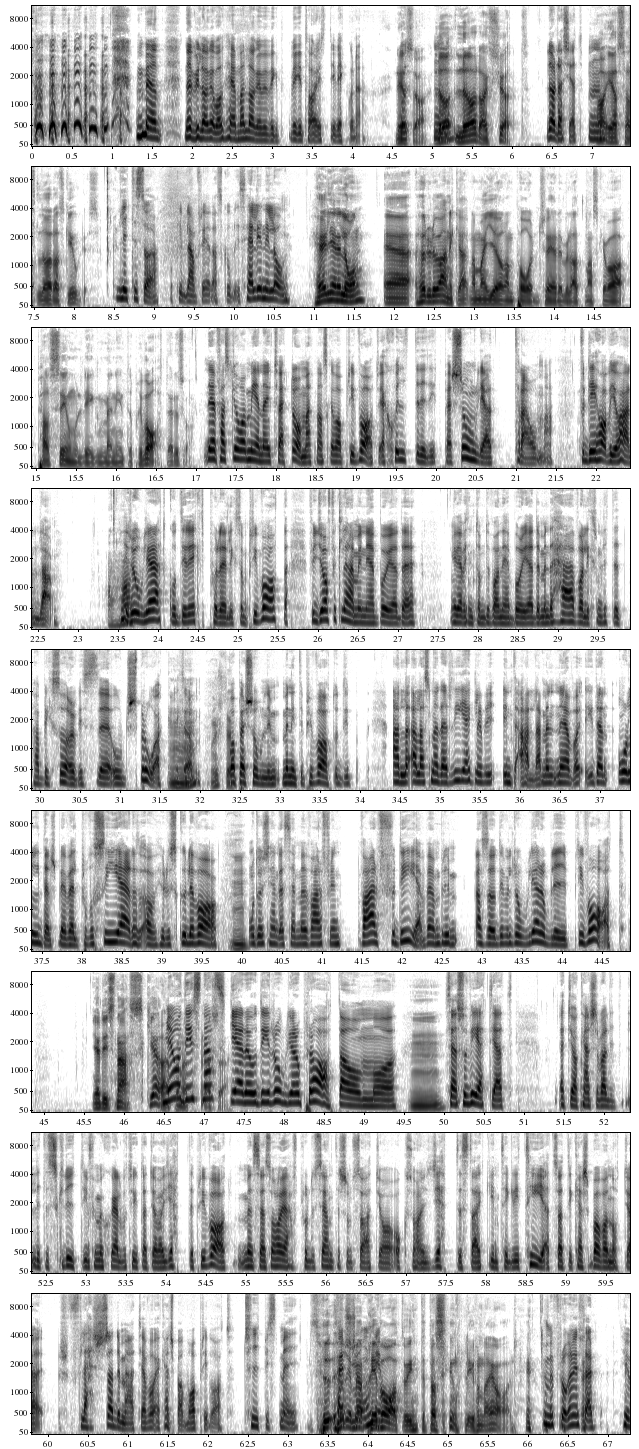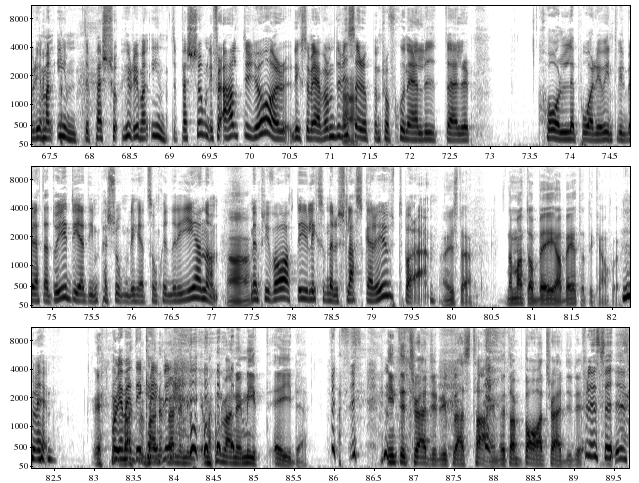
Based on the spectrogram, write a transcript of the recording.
men när vi lagar mat hemma lagar vi veget- vegetariskt i veckorna. Det är så. Lör, lördagskött Lördagskött, mm, har ersatt lördagsgodis. lite så. Och ibland fredagsgodis. Helgen är lång. Helgen är lång. Eh, hörde du Annika, när man gör en podd så är det väl att man ska vara personlig men inte privat, är det så? Nej, Fast jag menar ju tvärtom, att man ska vara privat. Jag skiter i ditt personliga trauma. För det har vi ju alla. Det är roligare att gå direkt på det liksom privata. För jag fick lära mig när jag började, eller jag vet inte om det var när jag började, men det här var liksom lite ett public service-ordspråk. Liksom. Just det. Var personlig men inte privat. Och det, alla, alla sådana där regler, blir- inte alla, men när jag var i den åldern så blev jag väldigt provocerad av hur det skulle vara. Mm. Och då kände jag så här, men varför, varför det? Vem bryr, alltså, det är väl roligare att bli privat. Ja, det är snaskigare. Ja, det är snaskigare och det är roligare att prata om. Och... Mm. Sen så vet jag att, att jag kanske var lite, lite skryt inför mig själv och tyckte att jag var jätteprivat. Men sen så har jag haft producenter som sa att jag också har en jättestark integritet. Så att det kanske bara var något jag flashade med, att jag, var, jag kanske bara var privat. Typiskt mig. Hur, hur är man privat och inte personlig undrar jag? Men frågan är så här, hur är man inte, perso- hur är man inte personlig? För allt du gör, liksom, även om du visar upp en professionell yta eller håller på det och inte vill berätta, då är det din personlighet som skiner igenom. Ja. Men privat, det är ju liksom när du slaskar ut bara. Ja, just det. När man inte har bearbetat det kanske. Jag menar, det kan ju man, bli- man, är, mitt- man, man är mitt i det. inte tragedy plus time, utan bara tragedy. Precis.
